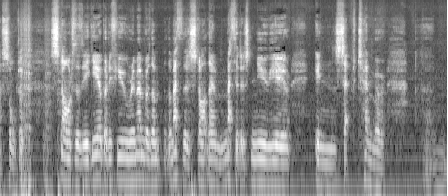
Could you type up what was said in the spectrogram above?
a sort of start of the year, but if you remember the, the Methodists start their Methodist New Year in September. Um,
